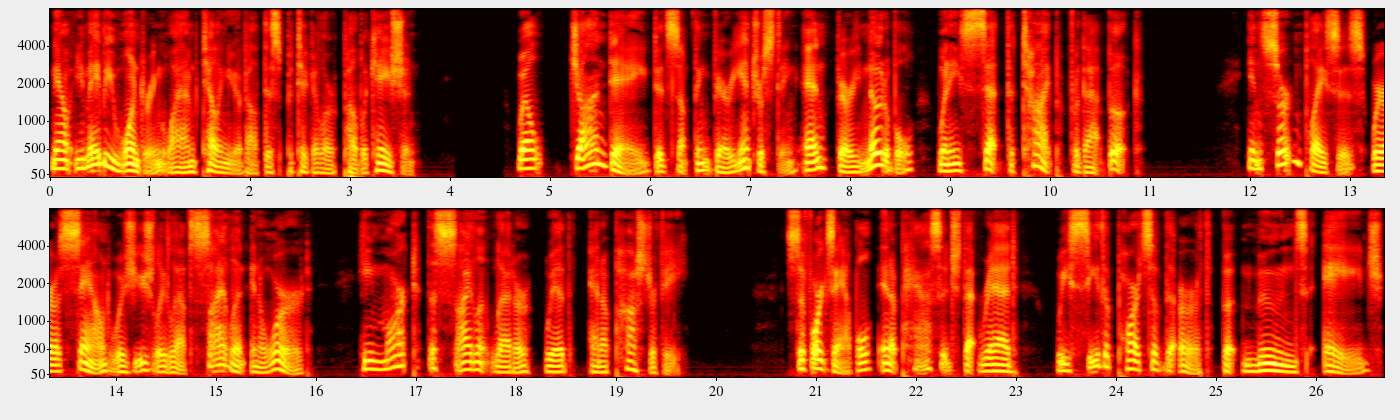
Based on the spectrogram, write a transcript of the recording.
Now, you may be wondering why I'm telling you about this particular publication. Well, John Day did something very interesting and very notable when he set the type for that book. In certain places where a sound was usually left silent in a word, he marked the silent letter with an apostrophe. So, for example, in a passage that read, We see the parts of the earth, but moon's age,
